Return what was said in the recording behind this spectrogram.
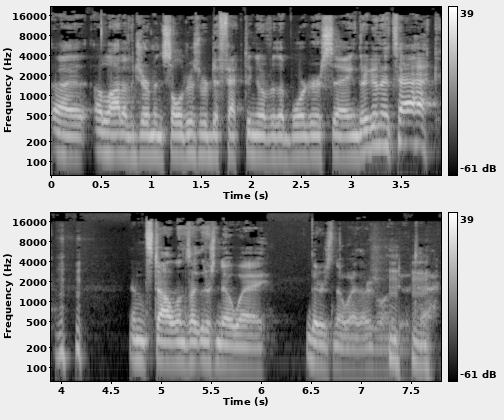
uh, a lot of German soldiers were defecting over the border saying they're gonna attack, and Stalin's like there's no way, there's no way they're going to attack.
